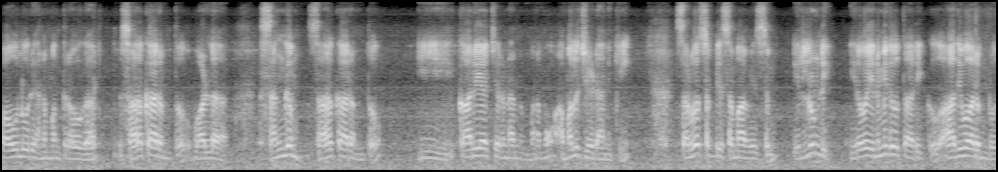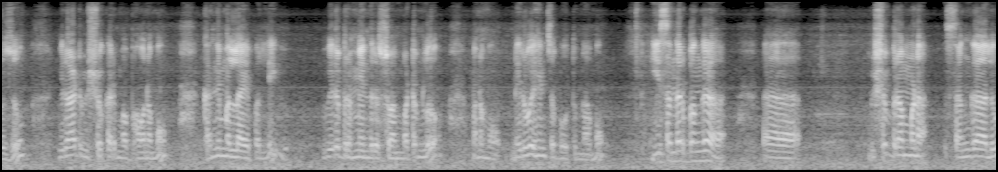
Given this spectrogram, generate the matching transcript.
పావులూరి హనుమంతరావు గారి సహకారంతో వాళ్ళ సంఘం సహకారంతో ఈ కార్యాచరణను మనము అమలు చేయడానికి సర్వసభ్య సమావేశం ఎల్లుండి ఇరవై ఎనిమిదో తారీఖు ఆదివారం రోజు విరాట్ విశ్వకర్మ భవనము కందిమల్లాయపల్లి వీరబ్రహ్మేంద్ర స్వామి మఠంలో మనము నిర్వహించబోతున్నాము. ఈ సందర్భంగా ఆ, విశ్వబ్రాహ్మణ సంఘాలు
